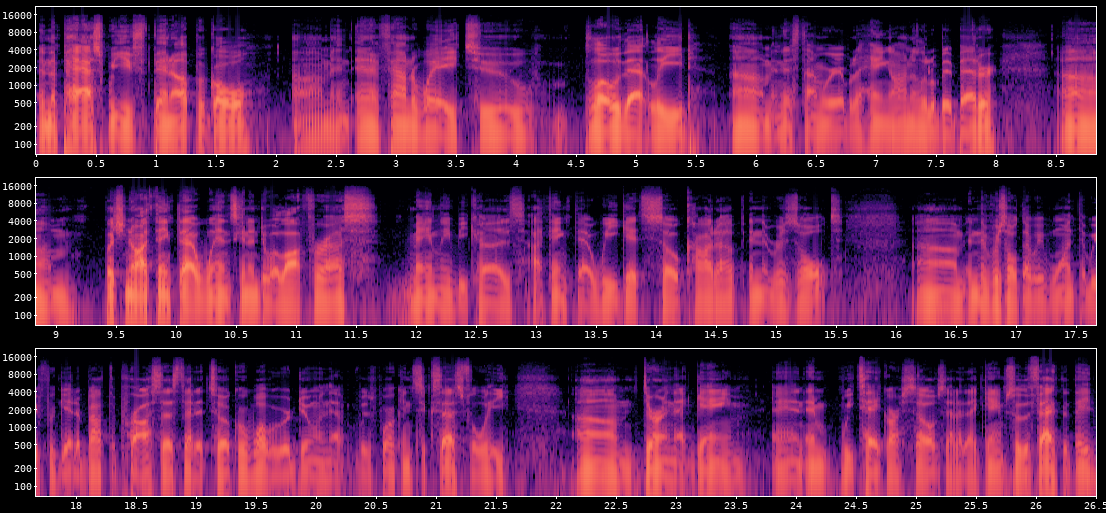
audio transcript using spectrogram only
in the past we've been up a goal um, and, and have found a way to blow that lead. Um, and this time we are able to hang on a little bit better. Um, but you know, I think that win's going to do a lot for us, mainly because I think that we get so caught up in the result, um, in the result that we want, that we forget about the process that it took or what we were doing that was working successfully um, during that game and, and we take ourselves out of that game. So the fact that they,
